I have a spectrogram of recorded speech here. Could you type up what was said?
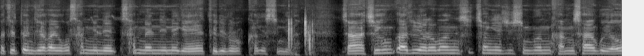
어쨌든 제가 요거 삼매님, 삼매님에게 드리도록 하겠습니다. 자, 지금까지 여러분 시청해 주신 분 감사하고요.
